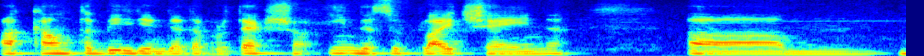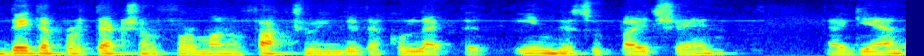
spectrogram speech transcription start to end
accountability and data protection in the supply chain, um, data protection for manufacturing data collected in the supply chain, again,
